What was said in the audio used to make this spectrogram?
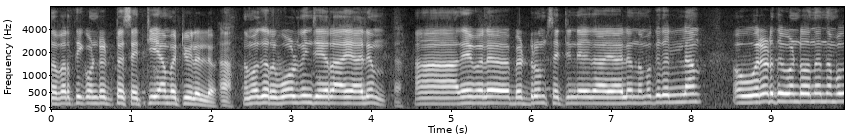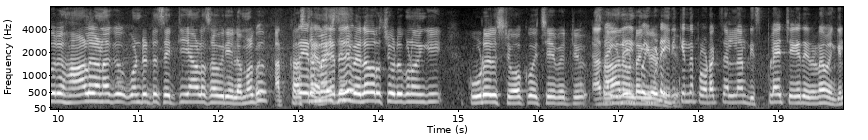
നിവർത്തി കൊണ്ടിട്ട് സെറ്റ് ചെയ്യാൻ പറ്റൂലല്ലോ. നമുക്ക് റിവോൾവിങ് ചെയർ ആയാലും അതേപോലെ ബെഡ്റൂം സെറ്റിന്റെതായാലും നമുക്കിതെല്ലാം ഒരിടത്ത് കൊണ്ടുവന്ന് നമുക്കൊരു ഹാൾ കണക്ക് കൊണ്ടിട്ട് സെറ്റ് ചെയ്യാനുള്ള സൗകര്യമില്ല. നമുക്ക് കസ്റ്റമൈസിന് വില കുറച്ച് കൊടുക്കണമെങ്കിൽ കൂടുതൽ സ്റ്റോക്ക് വെച്ചേ പറ്റൂ. ഇവിടെ ഇരിക്കുന്ന പ്രൊഡക്ട്സ് എല്ലാം ഡിസ്പ്ലേ ചെയ്ത് ഇടണമെങ്കിൽ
